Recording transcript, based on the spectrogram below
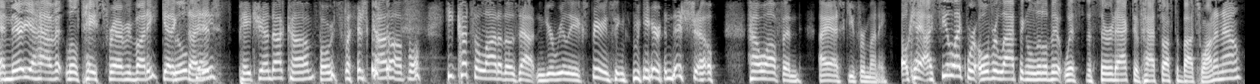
And there you have it. Little taste for everybody. Get Little excited. taste, patreon.com forward slash god awful. He cuts a lot of those out and you're really experiencing them here in this show. How often I ask you for money. Okay, I feel like we're overlapping a little bit with the third act of Hats Off to Botswana now.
